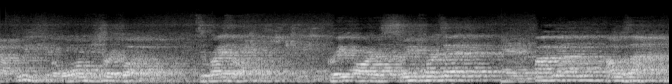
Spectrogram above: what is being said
Now please give a warm Detroit welcome to Rise On, Great Waters String Quartet, and Fabian Alzano.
